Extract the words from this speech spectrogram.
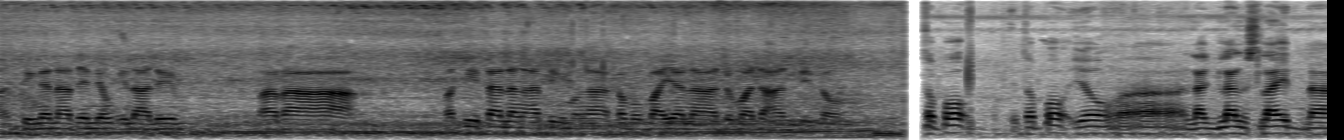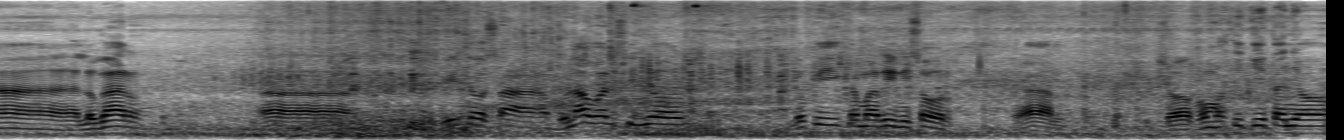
At tingnan natin yung ilalim para makita ng ating mga kababayan na dumadaan dito. Ito po, ito po yung ah, nag-landslide na lugar Ah, dito sa Bulawan Senior Lupi Camarinesor. Yan. So kung makikita nyo,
